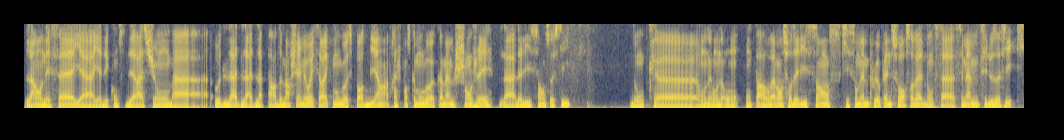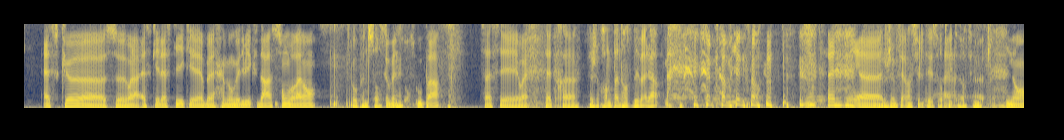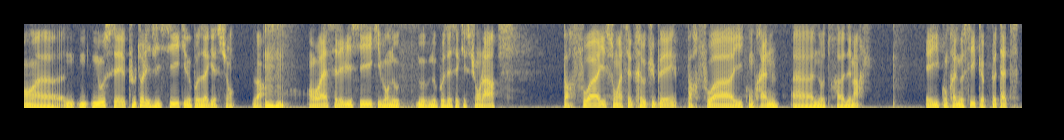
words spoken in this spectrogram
Là, en effet, il y a, y a, des considérations bah, au-delà de la, de la part de marché. Mais oui, c'est vrai que Mongo se porte bien. Après, je pense que Mongo a quand même changé la, la licence aussi. Donc, euh, on, on, on, part vraiment sur des licences qui sont même plus open source en fait. Donc, ça, c'est même philosophique. Est-ce que euh, ce, voilà, est-ce qu'Elastic et bah, MongoDB etc. sont vraiment open source, open source ou pas? Ça c'est ouais peut-être euh... je rentre pas dans ce débat là pas maintenant. Euh, je vais me faire insulter sur Twitter euh, sinon, sinon euh, nous c'est plutôt les VC qui nous posent la question mm -hmm. en vrai c'est les VC qui vont nous, nous, nous poser ces questions là parfois ils sont assez préoccupés. Parfois ils comprennent euh, notre démarche. Et ils comprennent aussi que peut-être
